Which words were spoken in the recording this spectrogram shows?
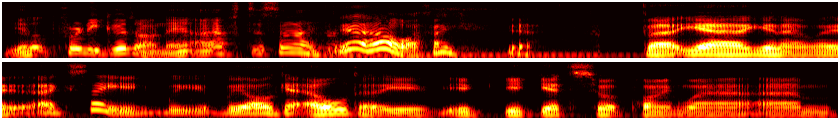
you look pretty good on it. I have to say. Yeah. Oh, I thank you. Yeah. But yeah, you know, like I say, we we all get older. You you, you get to a point where um,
